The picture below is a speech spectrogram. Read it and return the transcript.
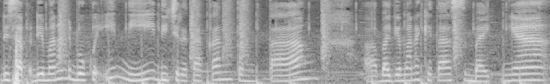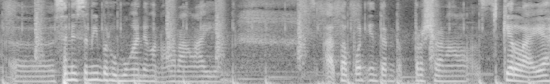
Di, di mana di buku ini diceritakan tentang uh, bagaimana kita sebaiknya uh, seni-seni uh, berhubungan dengan orang lain ataupun interpersonal skill lah ya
